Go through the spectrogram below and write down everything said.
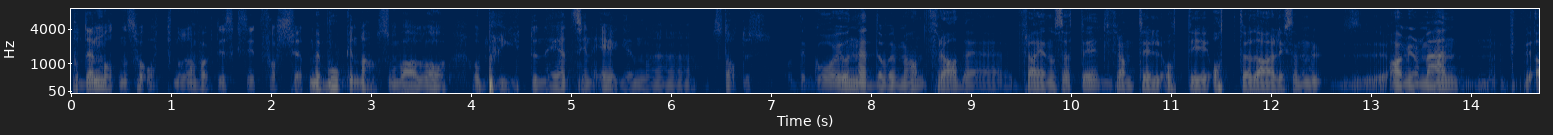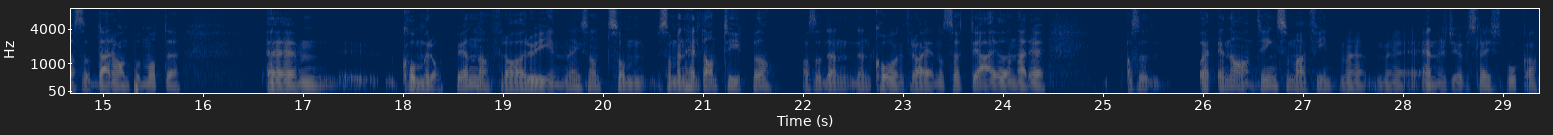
på den måten så oppnår han faktisk sitt forsett med boken, da, som var å, å bryte ned sin egen eh, status. Det går jo nedover med han fra, det, fra 71 mm. fram til 88, da liksom I'm Your Man, mm. altså der han på en måte um, kommer opp igjen da, fra ruinene som, som, en helt annen type. da. Altså den, den K-en fra 71 er jo den herre altså, En annen ting som er fint med, med Energy of Slaves-boka,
